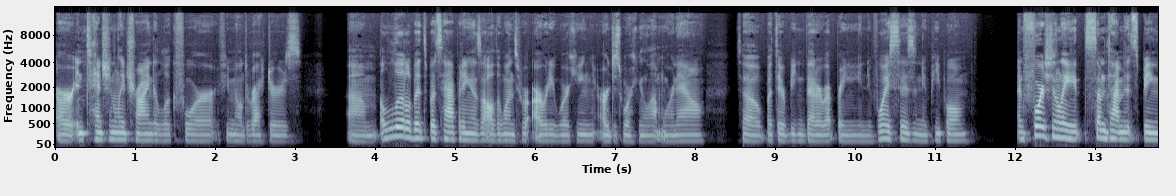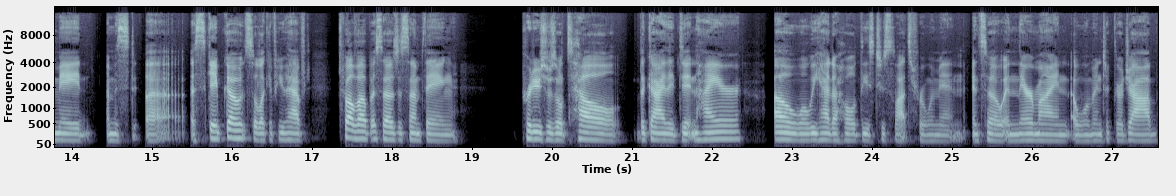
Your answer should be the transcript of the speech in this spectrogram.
are intentionally trying to look for female directors. Um, a little bit what's happening is all the ones who are already working are just working a lot more now. So, but they're being better about bringing in new voices and new people. Unfortunately, sometimes it's being made a mist- uh, a scapegoat. So, like if you have twelve episodes of something, producers will tell the guy they didn't hire, "Oh, well, we had to hold these two slots for women," and so in their mind, a woman took their job.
